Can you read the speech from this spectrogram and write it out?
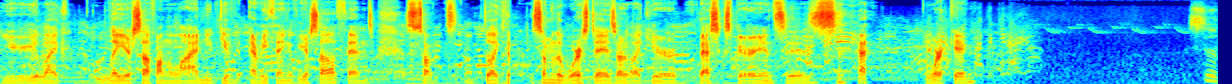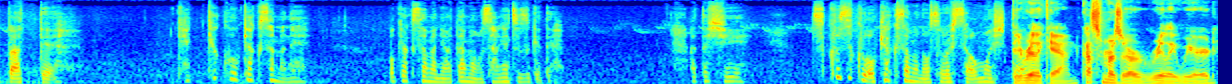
you, you like lay yourself on the line, you give everything of yourself, and some like the, some of the worst days are like your best experiences working. スーパーって結局お客様ねお客様に頭を下げ続けて私つくづくお客様の恐ろしさを思い知った They really can. Customers are really weird.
